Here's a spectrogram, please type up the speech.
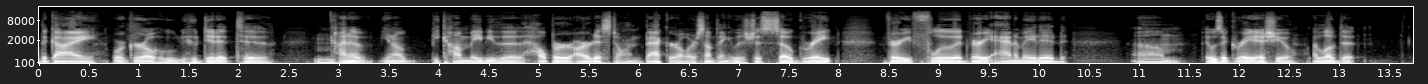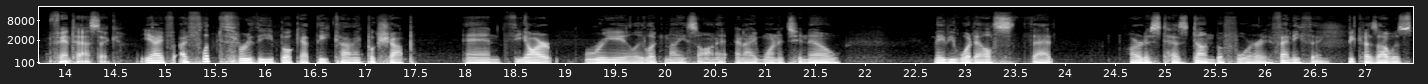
the guy or girl who who did it to kind of you know become maybe the helper artist on Batgirl or something. It was just so great, very fluid, very animated. Um, it was a great issue. I loved it. Fantastic. Yeah, I, f- I flipped through the book at the comic book shop, and the art really looked nice on it. And I wanted to know maybe what else that artist has done before, if anything, because I was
